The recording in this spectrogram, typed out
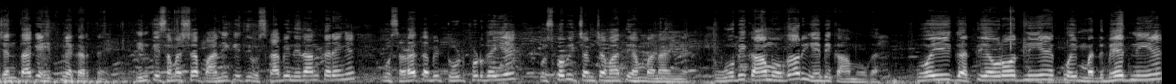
जनता के हित में करते हैं। इनकी समस्या पानी की थी, उसका भी निदान करेंगे। वो सड़क अभी टूट फूट गई है, उसको भी चमचमाती हम बनाएँगे। तो वो भी काम होगा और ये भी काम होगा। कोई गति अवरोध नहीं है, कोई मतभेद नहीं है।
